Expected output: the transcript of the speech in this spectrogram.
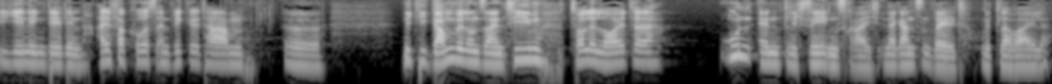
Diejenigen, die den Alpha-Kurs entwickelt haben, äh, Nicky Gamble und sein Team, tolle Leute, unendlich segensreich in der ganzen Welt mittlerweile.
